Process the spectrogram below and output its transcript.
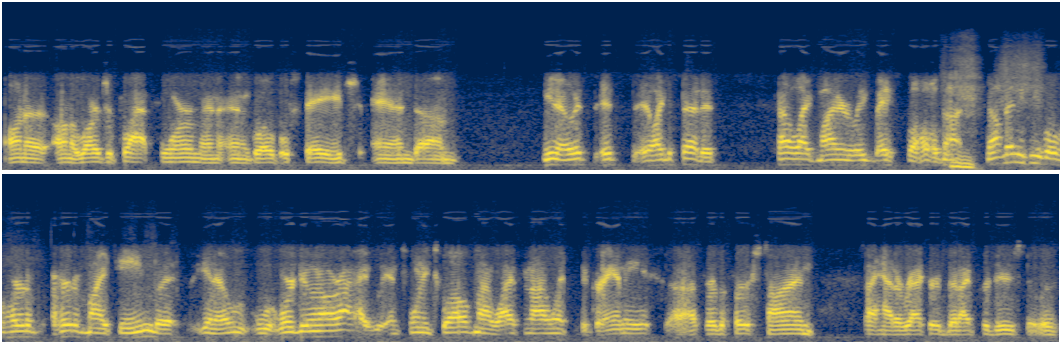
on a on a larger platform and, and a global stage. And um, you know, it's it's like I said, it's kind of like minor league baseball. Not not many people have heard of heard of my team, but you know, we're doing all right. In 2012, my wife and I went to the Grammys uh, for the first time. I had a record that I produced that was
